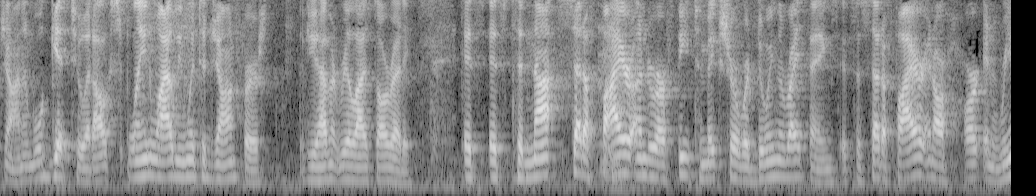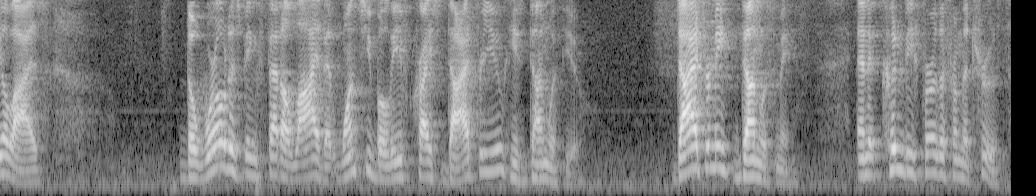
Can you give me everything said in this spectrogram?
John, and we'll get to it, I'll explain why we went to John first, if you haven't realized already. It's, it's to not set a fire under our feet to make sure we're doing the right things. It's to set a fire in our heart and realize the world is being fed a lie that once you believe Christ died for you, he's done with you. Died for me, done with me. And it couldn't be further from the truth.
